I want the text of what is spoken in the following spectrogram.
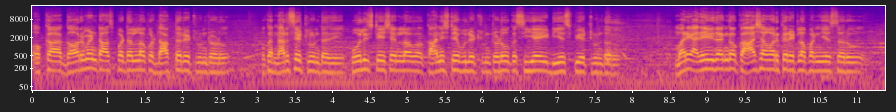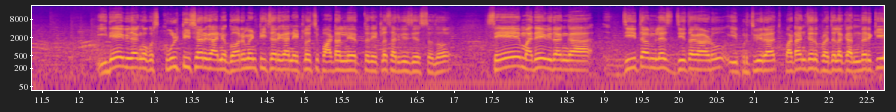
ఒక గవర్నమెంట్ హాస్పిటల్లో ఒక డాక్టర్ ఎట్లుంటాడు ఒక నర్స్ ఎట్లుంటుంది? పోలీస్ స్టేషన్లో ఒక కానిస్టేబుల్ ఎట్లుంటాడు ఒక సిఐ డిఎస్పి ఎట్లుంటారు? మరి అదేవిధంగా ఒక ఆశా వర్కర్ ఎట్లా పనిచేస్తారు? ఇదే విధంగా ఒక స్కూల్ టీచర్ కానీ గవర్నమెంట్ టీచర్ కానీ ఎట్లా వచ్చి పాఠాలు నేర్పుతుంది ఎట్లా సర్వీస్ చేస్తుందో సేమ్ అదే విధంగా జీతం లెస్ జీతగాడు ఈ పృథ్వీరాజ్ పటాన్చెరు ప్రజలకు అందరికీ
